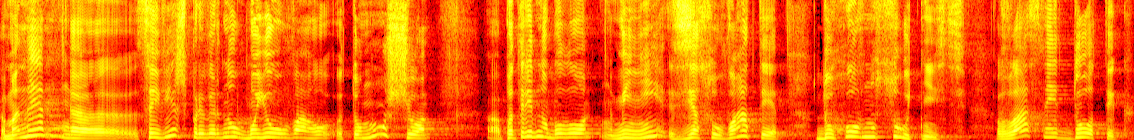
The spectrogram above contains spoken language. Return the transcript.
Мене е, цей вірш привернув мою увагу тому, що е, потрібно було мені з'ясувати духовну сутність, власний дотик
